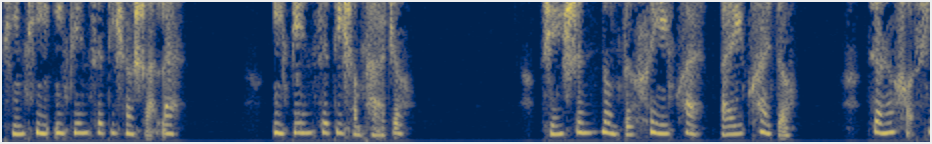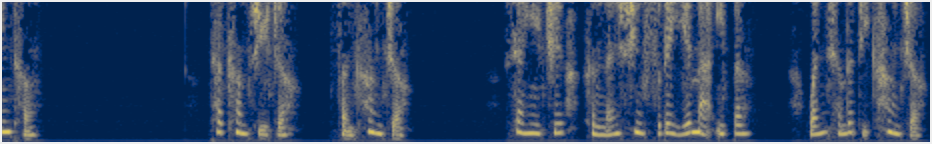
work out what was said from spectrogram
婷婷一边在地上耍赖。一边在地上爬着，全身弄得黑一块白一块的，叫人好心疼。他抗拒着，反抗着，像一只很难驯服的野马一般，顽强的抵抗着。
